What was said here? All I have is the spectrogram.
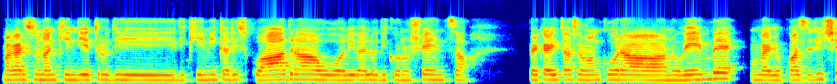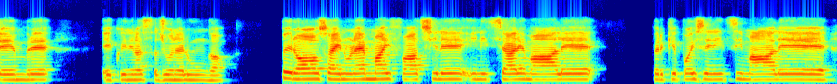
magari sono anche indietro di, di chimica di squadra o a livello di conoscenza. Per carità, siamo ancora a novembre, o meglio quasi dicembre, e quindi la stagione è lunga. Però, sai, non è mai facile iniziare male, perché poi se inizi male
